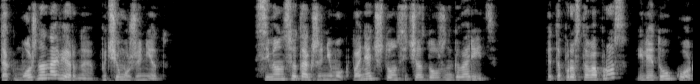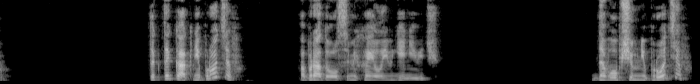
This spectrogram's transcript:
Так можно, наверное, почему же нет? Семен все так же не мог понять, что он сейчас должен говорить. Это просто вопрос или это укор? Так ты как, не против? обрадовался Михаил Евгеньевич. Да в общем, не против,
